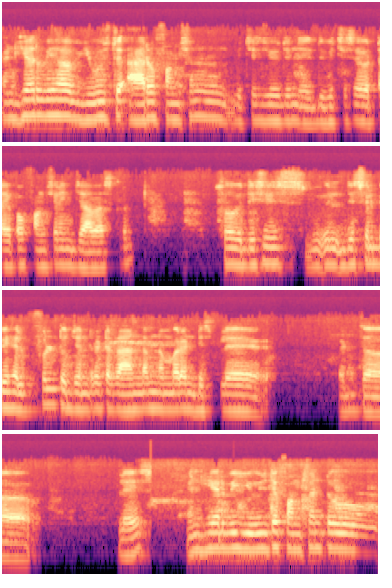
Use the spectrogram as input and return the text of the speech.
And here we have used arrow function which is used in which is a type of function in javascript. So this is will this will be helpful to generate a random number and display at the place. And here we used a function to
